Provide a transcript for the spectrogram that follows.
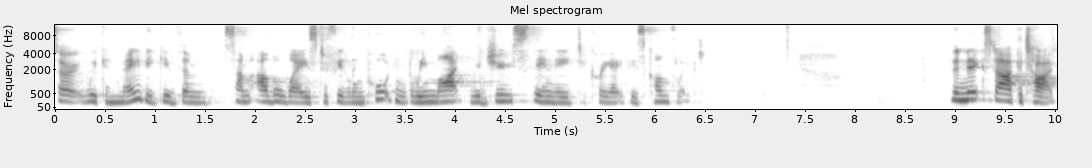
So we can maybe give them some other ways to feel important. We might reduce their need to create this conflict. The next archetype.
